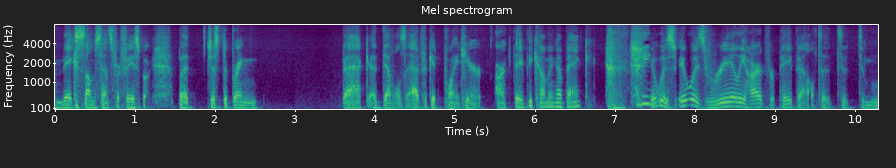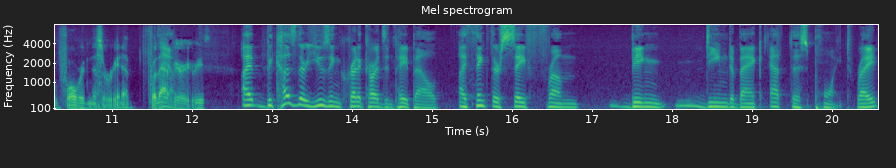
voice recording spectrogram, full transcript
makes some sense for Facebook. But just to bring back a devil's advocate point here. Aren't they becoming a bank? I mean, it was it was really hard for PayPal to to, to move forward in this arena for that yeah. very reason. I because they're using credit cards in PayPal, I think they're safe from being deemed a bank at this point, right?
